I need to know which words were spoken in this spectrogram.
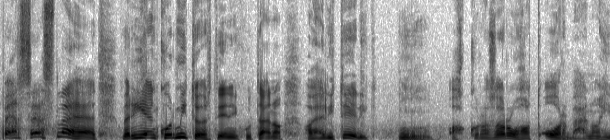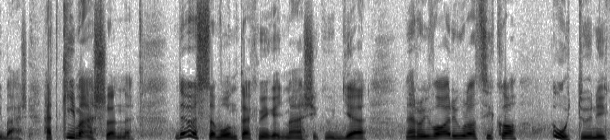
Persze ezt lehet, mert ilyenkor mi történik utána? Ha elítélik, Hmm, akkor az a rohadt Orbán a hibás. Hát ki más lenne? De összevonták még egy másik ügyjel, mert hogy Varjú Lacika úgy tűnik,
